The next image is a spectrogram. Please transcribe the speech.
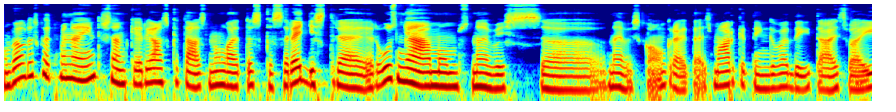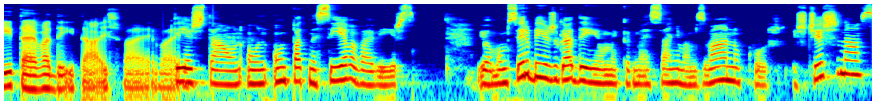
Un vēl tas, ko minēja, interesanti, ka ir jāskatās, nu, lai tas, kas reģistrē, ir uzņēmums, nevis, nevis konkrētais mārketinga vadītājs vai IT vadītājs. Vai, vai... Tieši tā, un, un, un pat ne sieva vai vīrs. Jo mums ir bijuši gadījumi, kad mēs saņemam zvanu, kur ir šķiršanās,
